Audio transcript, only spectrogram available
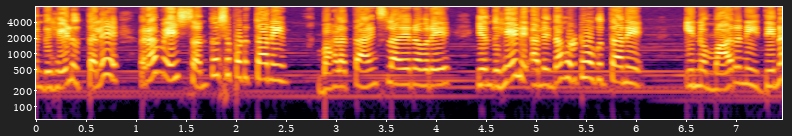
ಎಂದು ಹೇಳುತ್ತಲೇ ರಮೇಶ್ ಸಂತೋಷ ಪಡುತ್ತಾನೆ ಬಹಳ ಥ್ಯಾಂಕ್ಸ್ ಲಾಯರ್ ಅವರೇ ಎಂದು ಹೇಳಿ ಅಲ್ಲಿಂದ ಹೊರಟು ಹೋಗುತ್ತಾನೆ. ಇನ್ನು ಮಾರನೇ ದಿನ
